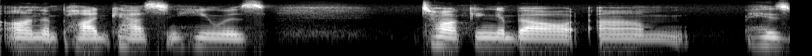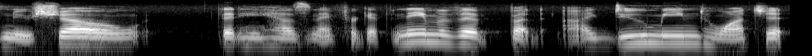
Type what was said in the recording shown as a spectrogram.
on a podcast, and he was talking about um, his new show that he has, and I forget the name of it, but I do mean to watch it.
